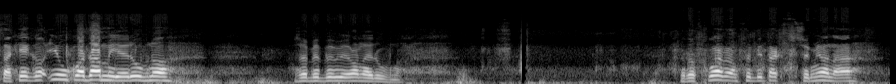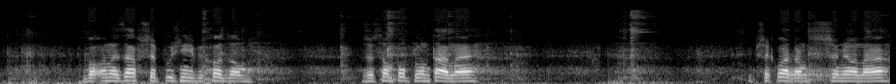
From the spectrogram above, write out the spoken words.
Takiego i układamy je równo, żeby były one równo. Rozkładam sobie tak strzemiona, bo one zawsze później wychodzą, że są poplątane. I przekładam strzemiona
